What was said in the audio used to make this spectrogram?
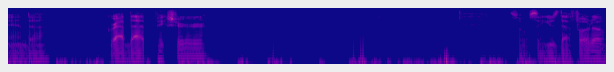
and uh, grab that picture. So we'll say use that photo,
